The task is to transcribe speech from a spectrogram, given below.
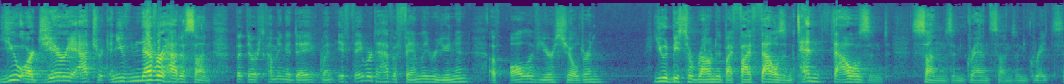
You are geriatric and you've never had a son. But there's coming a day when, if they were to have a family reunion of all of your children, you would be surrounded by 5,000, 10,000 sons and grandsons and great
